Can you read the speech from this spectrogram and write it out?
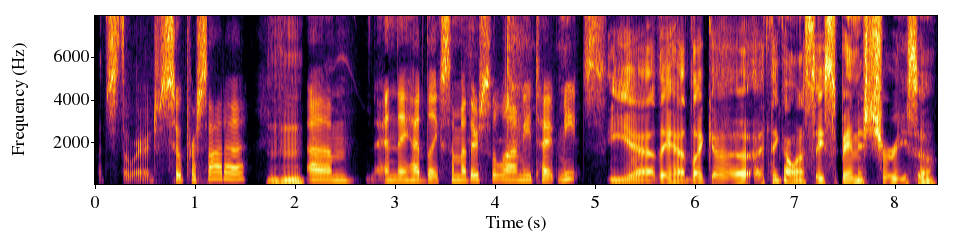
what's the word? Sopressata, Mhm. um, and they had like some other salami type meats. Yeah, they had like a. I think I want to say Spanish chorizo.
